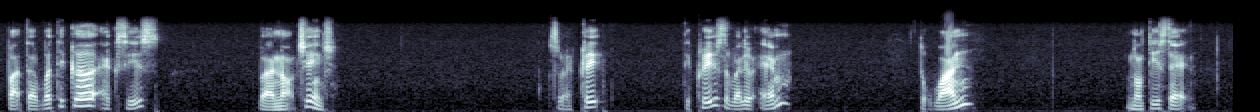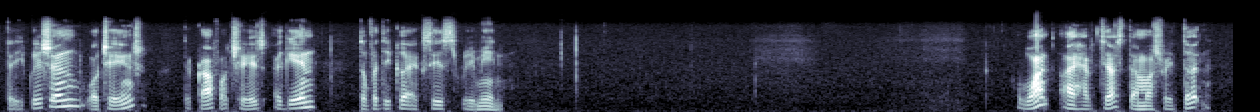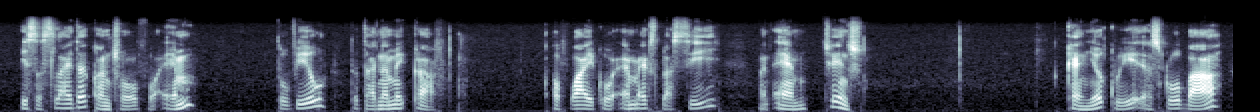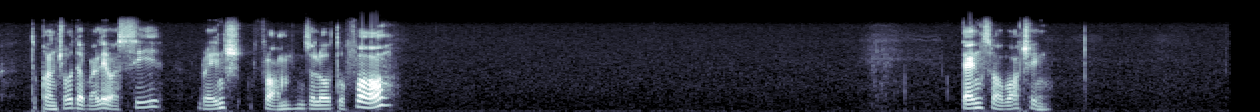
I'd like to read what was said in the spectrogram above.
but the vertical axis will not change. So I click decrease the value of m to 1. Notice that the equation will change, the graph will change. Again, the vertical axis remain. What I have just demonstrated is a slider control for M to view the dynamic graph of y equal mx plus c when m change. Can you create a scroll bar to control the value of c range from 0 to 4? Thanks for watching.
